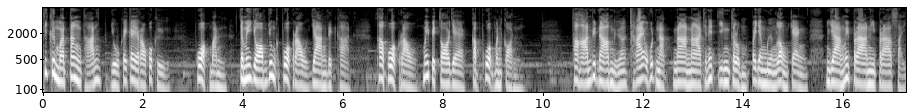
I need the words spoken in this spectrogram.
ที่ขึ้นมาตั้งฐานอยู่ใกล้ๆเราก็คือ พวกมันจะไม่ยอมยุ่งกับพวกเราอย่างเด็ดขาด ถ้าพวกเราไม่ไปตอแยกับพวกมันก่อน ทหารเวียดนามเหนือใช้อาวุธหนัก นานาชนิดยิงถล่มไปยังเมืองล่องแกงอย่างไม่ปราณีปราศัย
